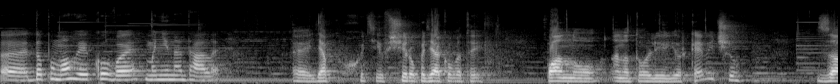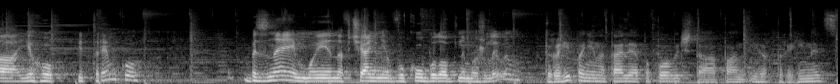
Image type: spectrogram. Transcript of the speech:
е, допомогу, яку ви мені надали. Е, Я б хотів щиро подякувати пану Анатолію Юркевичу за його підтримку. Без неї моє навчання в УКУ було б неможливим. Дорогі пані Наталія Попович та пан Ігор Перегінець,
